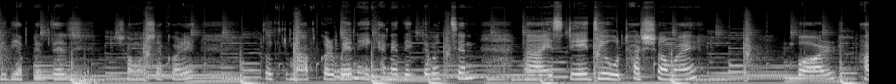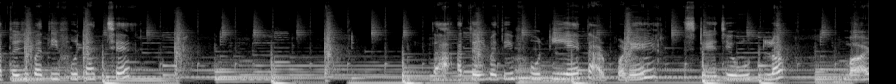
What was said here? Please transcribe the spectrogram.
যদি আপনাদের সমস্যা করে, তো একটু মাফ করবেন। এখানে দেখতে পাচ্ছেন স্টেজে ওঠার সময় বর আতশবাতি ফুটাচ্ছে। আতশবাতি ফুটিয়ে তারপরে স্টেজে উঠল, বর।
